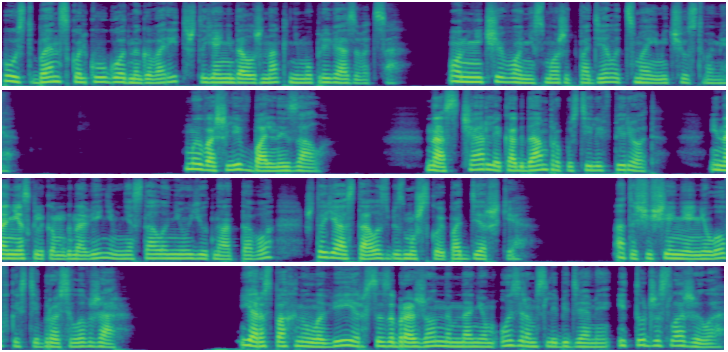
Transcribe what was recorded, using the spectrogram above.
Пусть Бен сколько угодно говорит, что я не должна к нему привязываться. Он ничего не сможет поделать с моими чувствами». Мы вошли в бальный зал. Нас Чарли как дам пропустили вперед, и на несколько мгновений мне стало неуютно от того, что я осталась без мужской поддержки. От ощущения неловкости бросила в жар. Я распахнула веер с изображенным на нем озером с лебедями и тут же сложила.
